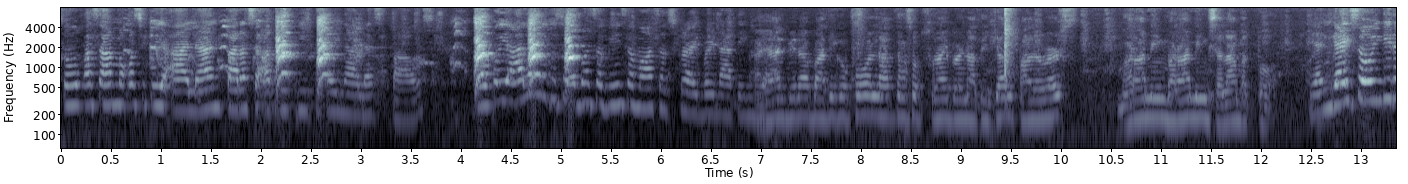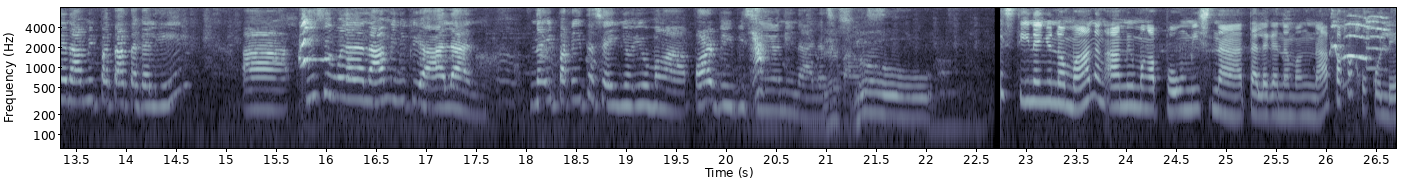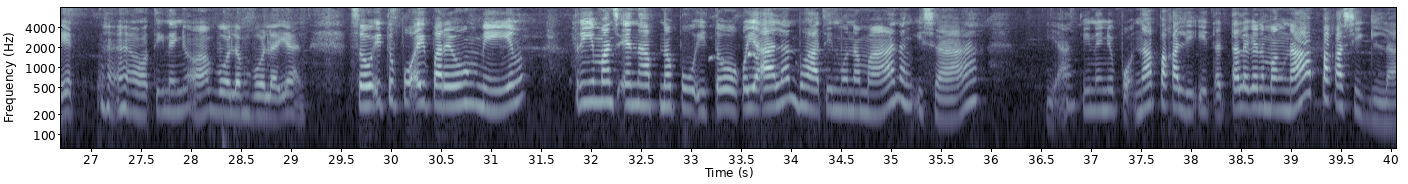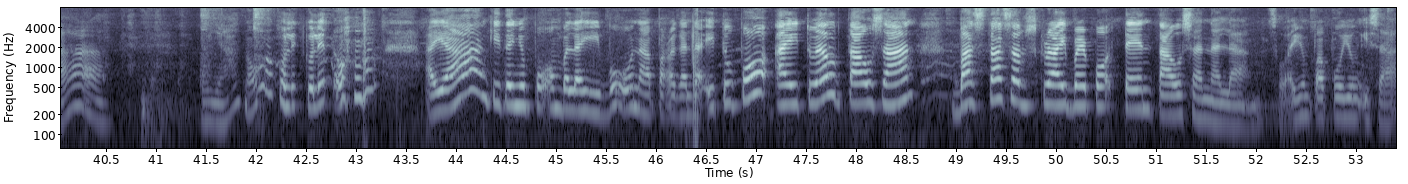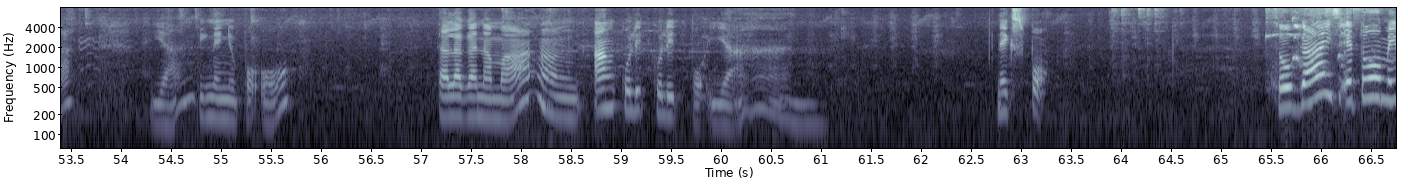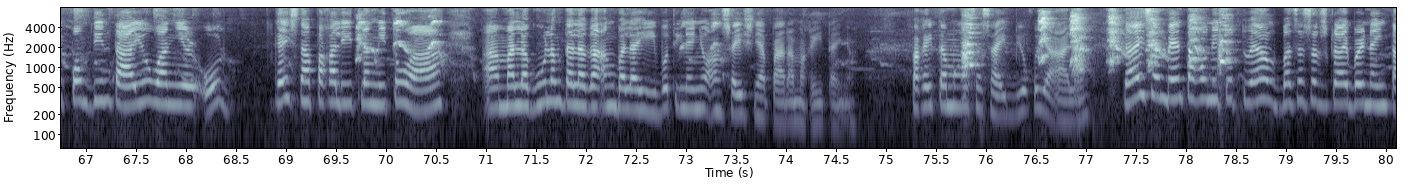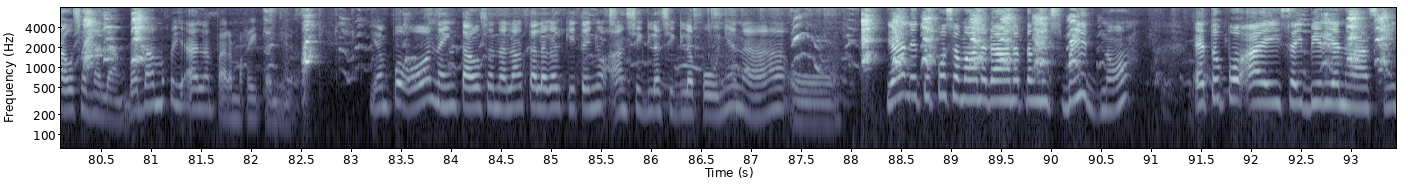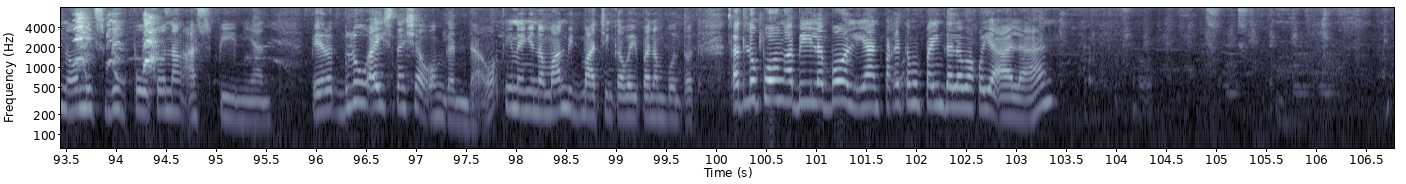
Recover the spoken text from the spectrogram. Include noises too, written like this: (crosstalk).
So, kasama ko si Kuya Alan para sa update dito kay Nala's Pause. So, Kuya Alan, gusto ko bang sabihin sa mga subscriber natin dyan? Ayan, binabati ko po lahat ng subscriber natin dyan, followers. Maraming maraming salamat po. Yan guys, so hindi na namin patatagalin. Ah, sisimula na namin ni Kuya Alan na ipakita sa inyo yung mga par babies ngayon ni Nala's Let's Pause. go! Tingnan nyo naman ang aming mga pomies na talaga namang napakakukulit. (laughs) o, tingnan nyo ah, bolang-bola yan. So, ito po ay parehong male. 3 months and half na po ito. Kuya Alan, buhatin mo naman ang isa. Yan, tingnan nyo po, napakaliit at talaga namang napakasigla. O yan, oh, kulit-kulit oh. (laughs) Ayan, kita nyo po ang balahibo, oh, napakaganda. Ito po ay 12,000, basta subscriber po 10,000 na lang. So, ayun pa po yung isa. Yan, tingnan nyo po, oh. Talaga namang, ang kulit-kulit po. Yan. Next po. So guys, ito may pom din tayo, 1 year old. Guys, napakaliit lang nito ha. Ah, malago lang talaga ang balahibo. Tingnan nyo ang size niya para makita nyo. Pakita mo nga sa side view, Kuya Alan. Guys, ang benta ko nito 12. Basta subscriber 9,000 na lang. Baba mo, Kuya Alan, para makita nila. Yan po, oh, 9,000 na lang. Talagang kita nyo, ang sigla-sigla po niya na. Oh. Yan, ito po sa mga naghahanap ng mixed breed, no? Ito po ay Siberian Husky, no? Mixed breed po to ng Aspin yan. Pero blue eyes na siya, oh, ang ganda. Oh, tingnan nyo naman, with matching kaway pa ng buntot. Tatlo po ang available. Yan, pakita mo pa yung dalawa, Kuya Alan.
